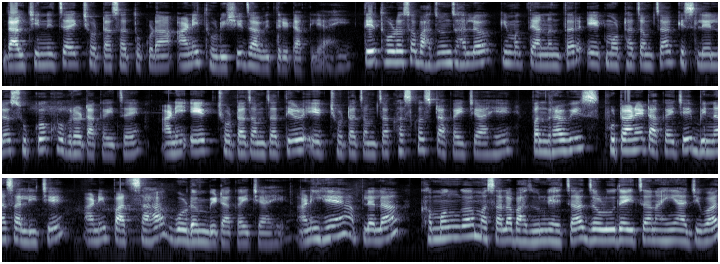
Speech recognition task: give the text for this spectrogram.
दालचिनीचा एक छोटासा तुकडा आणि थोडीशी जावित्री टाकली आहे. ते थोडंसं भाजून झालं की मग त्यानंतर एक मोठा चमचा किसलेलं सुकं खोबरं टाकायचं आहे आणि एक छोटा चमचा तीळ एक छोटा चमचा खसखस टाकायचे आहे. पंधरा वीस फुटाणे टाकायचे बिना सालीचे आणि पाच सहा गोडंबी टाकायचे आहे. आणि हे आपल्याला खमंग मसाला भाजून घ्यायचा जळू द्यायचा नाही अजिबात.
